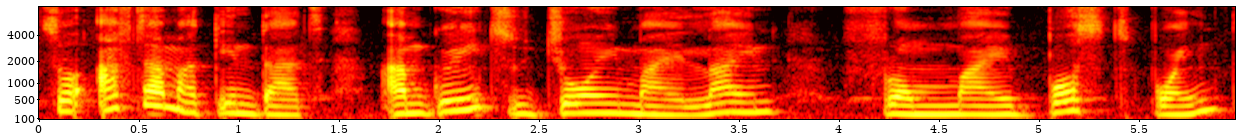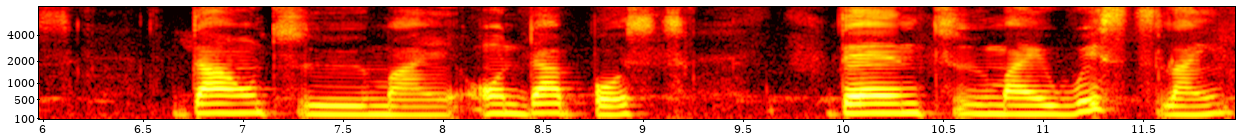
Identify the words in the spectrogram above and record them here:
So after marking that i'm going to join my line from my bust point down to my under bust then to my waistline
